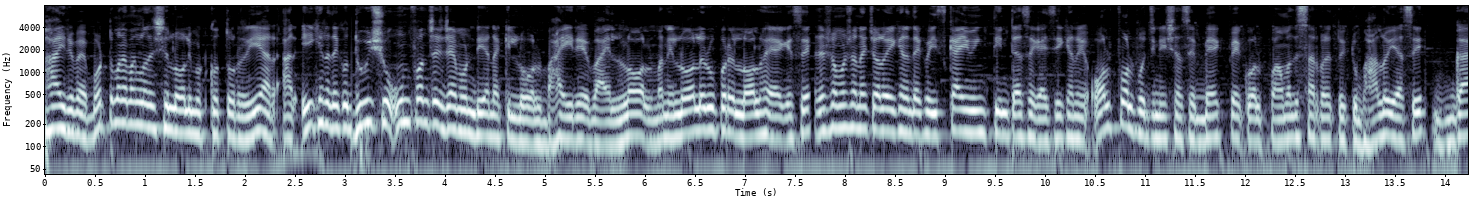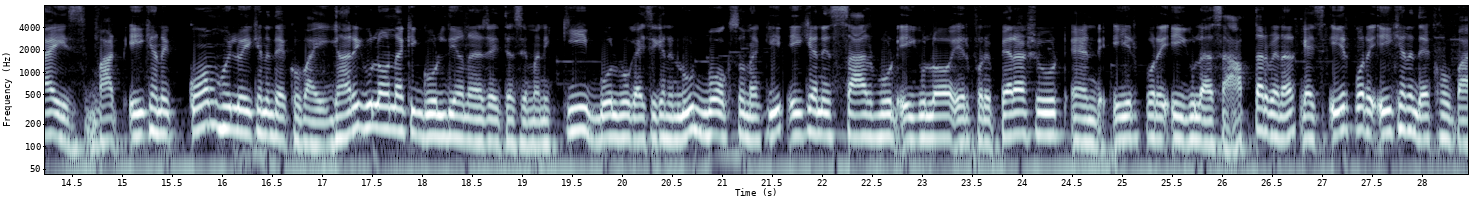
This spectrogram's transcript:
ভাই রে ভাই, বর্তমানে বাংলাদেশে লল ইমোট কত রেয়ার আর এইখানে দেখো দুইশো উনপঞ্চাশ ডায়মন্ড দিয়ে নাকি লল ভাই রে ভাই, লল। মানে ললের উপরে লল হয়ে গেছে। আচ্ছা সমস্যা নাই, চলো এখানে দেখো স্কাই উইং তিনটা আছে গাইস এখানে অল্প অল্প জিনিস আছে ব্যাক প্যাক অল্প, আমাদের সার্ভারে তো একটু ভালোই আছে। গাইস বাট এইখানে কম হইল এখানে দেখো ভাই গাড়িগুলো নাকি গোল দিয়ে আনা যাইতেছে। মানে কি বলব গাইস এখানে লুট বক্সও নাকি? এইখানে সার্বোর্ড এইগুলো, এরপরে প্যারাশুট এন্ড এরপরে এইগুলো আছে আফতার ব্যানার গাইস এরপরে এইখানে দেখো বা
